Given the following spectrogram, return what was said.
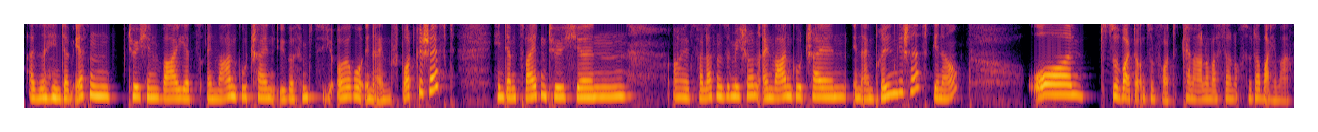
Also hinterm ersten Türchen war jetzt ein Warengutschein über 50 Euro in einem Sportgeschäft. Hinterm zweiten Türchen, oh, jetzt verlassen Sie mich schon, ein Warengutschein in einem Brillengeschäft, genau. Und so weiter und so fort. Keine Ahnung, was da noch so dabei war.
